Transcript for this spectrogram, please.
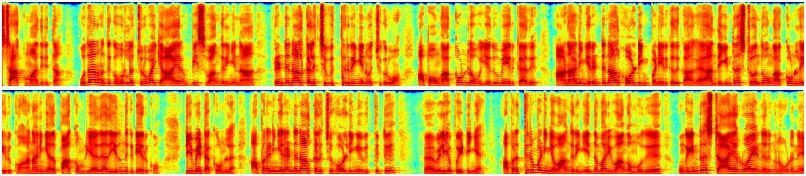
ஸ்டாக் மாதிரி தான். உதாரணத்துக்கு ஒரு லட்ச ரூபாய்க்கு ஆயிரம் பீஸ் வாங்குறீங்கன்னா ரெண்டு நாள் கழித்து விற்றுறீங்கன்னு வச்சுக்கிருவோம் அப்போ உங்கள் அக்கௌண்ட்டில் எதுவுமே இருக்காது. ஆனால் நீங்கள் ரெண்டு நாள் ஹோல்டிங் பண்ணியிருக்கிறதுக்காக அந்த இன்ட்ரெஸ்ட் வந்து உங்கள் அக்கௌண்ட்டில் இருக்கும். ஆனால் நீங்கள் அதை பார்க்க முடியாது. அது இருந்துக்கிட்டே இருக்கும். டிமேட் அக்கௌண்ட்டில் அப்புறம் நீங்கள் ரெண்டு நாள் கழித்து ஹோல்டிங்கை விற்றுட்டு வெளியே போயிட்டீங்க. அப்புறம் திரும்ப நீங்கள் வாங்குறீங்க. இந்த மாதிரி வாங்கும்போது உங்கள் இன்ட்ரெஸ்ட் ஆயிரம் ரூபாயை நெருங்கின உடனே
